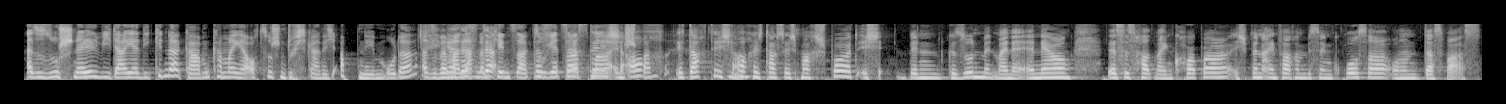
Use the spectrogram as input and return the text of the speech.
Also so schnell wie da ja die Kinder kamen, kann man ja auch zwischendurch gar nicht abnehmen, oder? Also wenn Ja, man das nach einem da- Kind sagt, so jetzt erstmal entspannt. Auch, ich dachte ich auch. Ich dachte, ich mache Sport. Ich bin gesund mit meiner Ernährung. Das ist halt mein Körper. Ich bin einfach ein bisschen größer und das war's.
